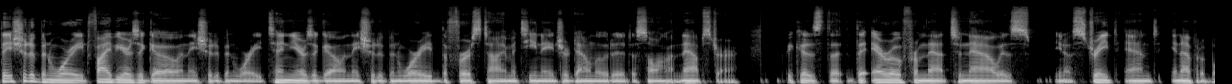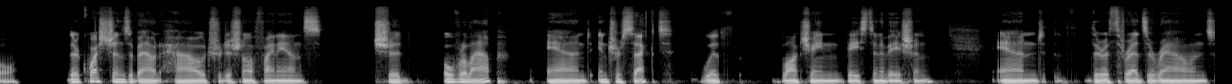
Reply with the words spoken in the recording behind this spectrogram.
They should have been worried five years ago, and they should have been worried 10 years ago, and they should have been worried the first time a teenager downloaded a song on Napster because the, the arrow from that to now is you know straight and inevitable. There are questions about how traditional finance should overlap and intersect with blockchain based innovation. And there are threads around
